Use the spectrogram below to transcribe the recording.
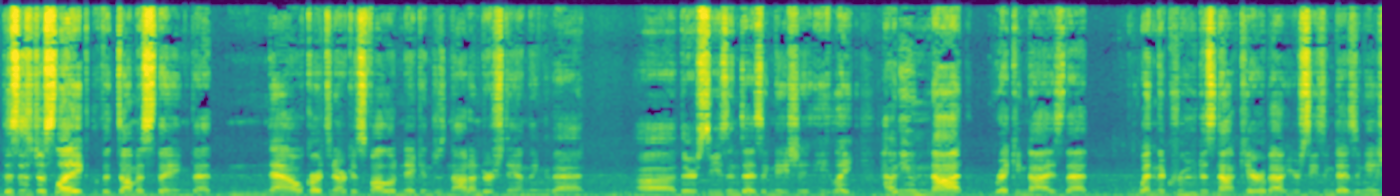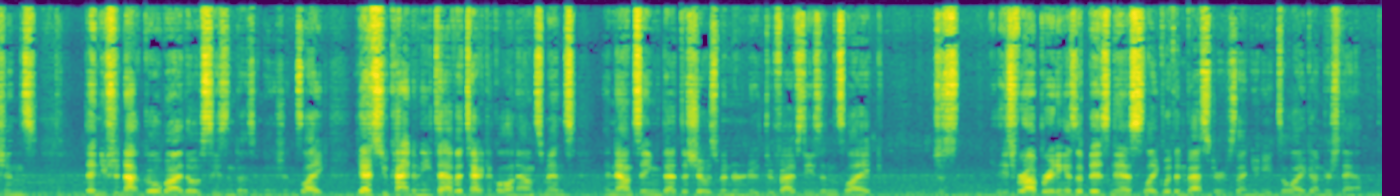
This is just like the dumbest thing that now Cartoon Network has followed Nick and just not understanding that uh, their season designation. Like, how do you not recognize that when the crew does not care about your season designations, then you should not go by those season designations. Like, yes, you kind of need to have a technical announcement announcing that the show's been renewed through five seasons. Like, just is for operating as a business, like with investors, then you need to like understand.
